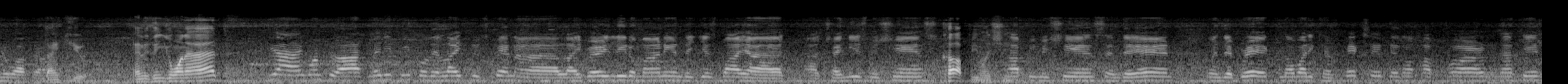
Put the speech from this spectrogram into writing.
You're welcome. Thank you. Anything you want to add? Yeah, I want to add. Many people they like to spend uh, like very little money and they just buy uh, uh, Chinese machines, Copy machine. copy machines, and the end when they break, nobody can fix it. They don't have parts, nothing,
